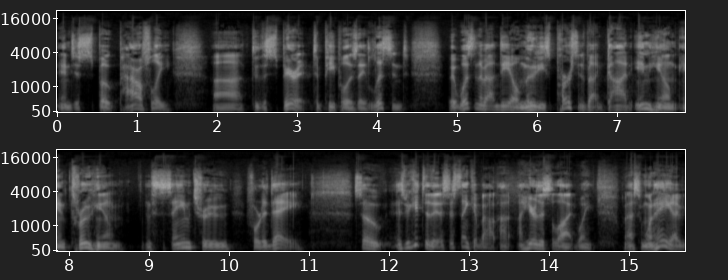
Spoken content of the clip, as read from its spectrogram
and just spoke powerfully uh, through the Spirit to people as they listened. It wasn't about D.L. Moody's person, it's about God in him and through him. And it's the same true for today. So as we get to this, just think about. I, I hear this a lot. When I ask someone, "Hey, have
